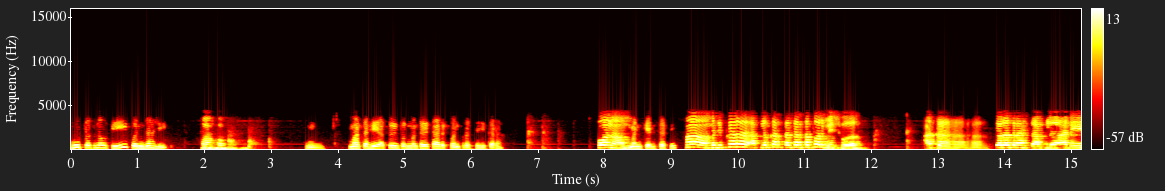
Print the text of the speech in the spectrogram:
होतच नव्हती पण झाली. मग आता हे तुम्ही पण म्हणताय तारक मंत्राचं हे करा. हो ना. मणक्यांसाठी हा म्हणजे कर आपलं करता करता परमेश्वर. असं हा हा हा. करत राहायचं आपलं. आणि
